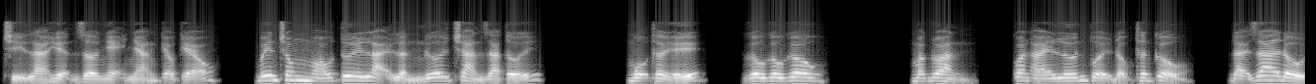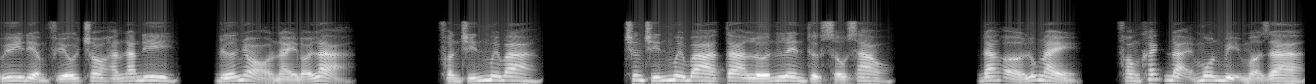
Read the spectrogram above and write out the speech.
chỉ là hiện giờ nhẹ nhàng kéo kéo, bên trong máu tươi lại lần nữa tràn ra tới. Mộ thời hế, gâu gâu gâu. Mặc đoàn, quan ái lớn tuổi độc thân cẩu, đại gia đầu uy điểm phiếu cho hắn ăn đi, đứa nhỏ này đói lả. Phần 93 Chương 93 ta lớn lên thực xấu sao. Đang ở lúc này, phòng khách đại môn bị mở ra,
